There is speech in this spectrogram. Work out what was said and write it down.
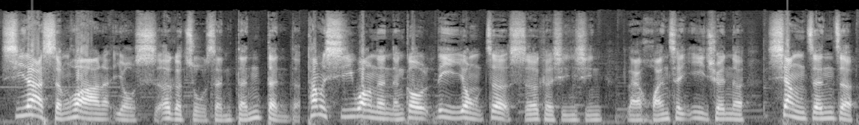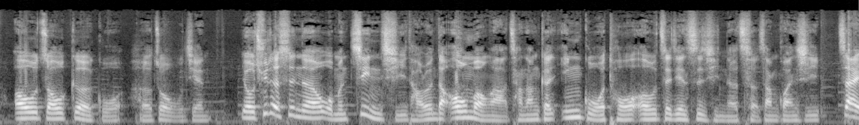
希腊神话呢有十二个主神等等的。他们希望呢，能够利用这十二颗。行星来环成一圈呢，象征着欧洲各国合作无间。有趣的是呢，我们近期讨论到欧盟啊，常常跟英国脱欧这件事情呢扯上关系。在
